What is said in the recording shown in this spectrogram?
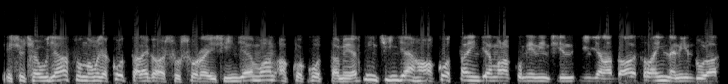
És hogyha ugye azt mondom, hogy a kotta legalsó sora is ingyen van, akkor kotta miért nincs ingyen? Ha a kotta ingyen van, akkor miért nincs ingyen a dal? Szóval innen indul a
